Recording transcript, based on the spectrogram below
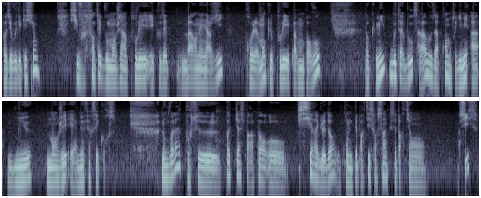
posez-vous des questions. Si vous sentez que vous mangez un poulet et que vous êtes bas en énergie, probablement que le poulet est pas bon pour vous. Donc, mis bout à bout, ça va vous apprendre, entre guillemets, à mieux manger et à mieux faire ses courses. Donc voilà pour ce podcast par rapport aux six règles d'or. Donc on était parti sur 5, c'est parti en 6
